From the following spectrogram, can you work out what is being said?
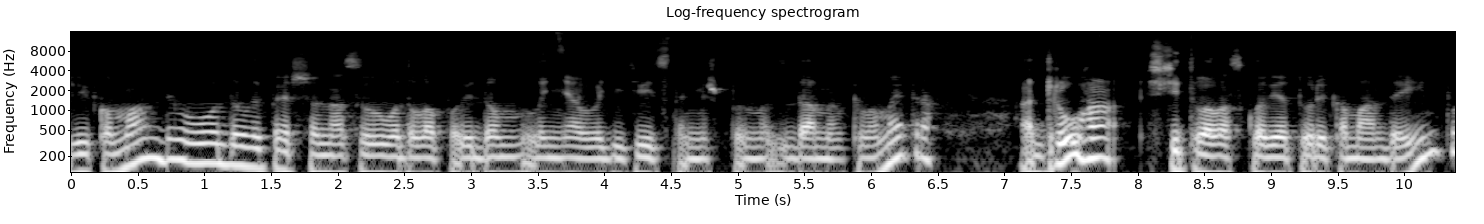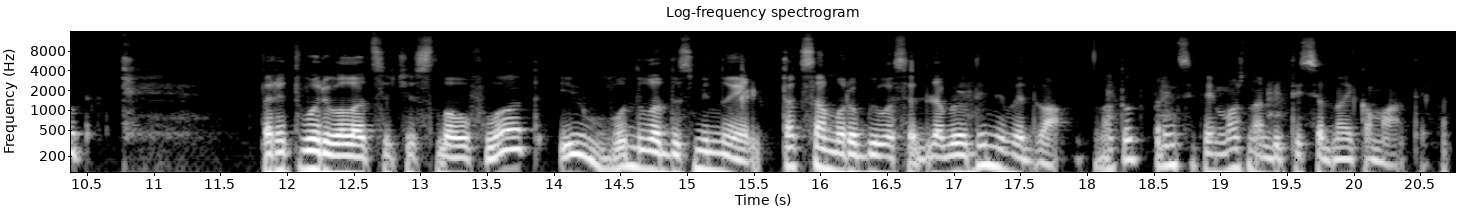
Дві команди вводили. Перша в нас виводила повідомлення введіть відстань між поїздами в кілометрах, а друга щитувала з клавіатури команди input, перетворювала це число у float і вводила до зміни L. Так само робилося для V1 і V2. Ну тут, в принципі, можна обійтись одної команди. От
